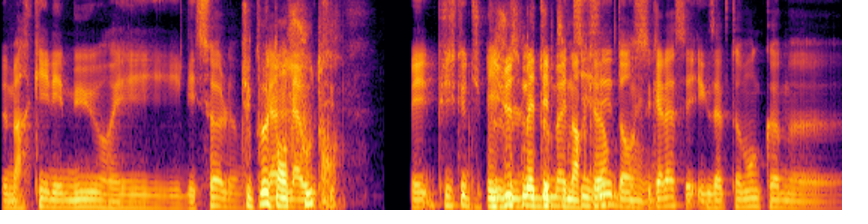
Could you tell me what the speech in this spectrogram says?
de marquer les murs et les sols. Tu peux t'en foutre. tu- Mais puisque tu peux Et juste mettre des petits marqueurs, dans oui. ce cas-là, c'est exactement comme euh,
